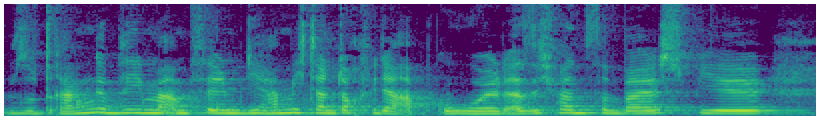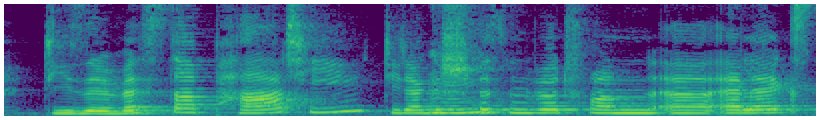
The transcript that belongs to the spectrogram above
so dran geblieben am Film, die haben mich dann doch wieder abgeholt. Also ich fand zum Beispiel die Silvesterparty, die da geschmissen wird von äh, Alex.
